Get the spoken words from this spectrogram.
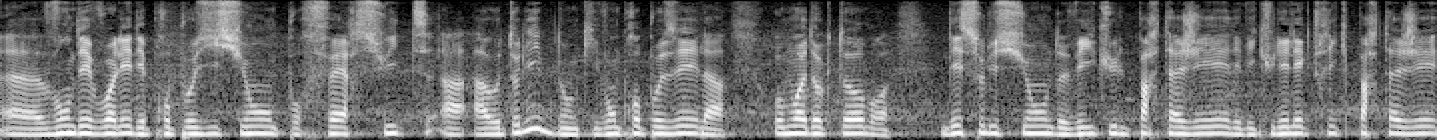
euh, vont dévoiler des propositions pour faire suite à, Autolib. Donc, ils vont proposer là, au mois d'octobre des solutions de véhicules partagés, des véhicules électriques partagés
